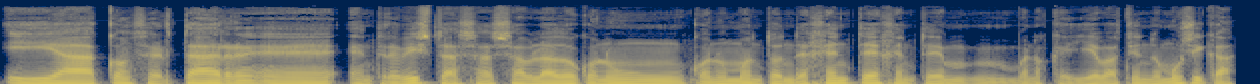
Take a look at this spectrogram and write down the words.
y a concertar eh, entrevistas. Has hablado con un, con un montón de gente, gente mm, bueno que lleva haciendo música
